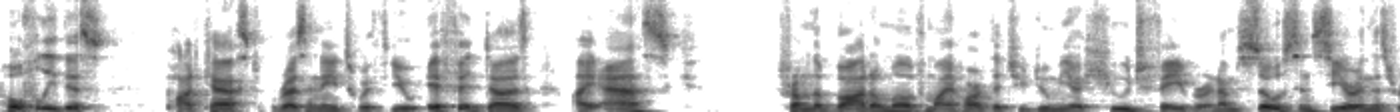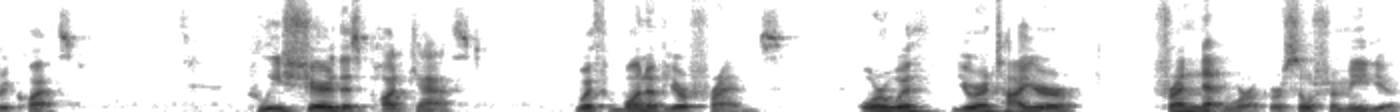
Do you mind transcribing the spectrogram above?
Hopefully, this podcast resonates with you. If it does, I ask from the bottom of my heart that you do me a huge favor, and I'm so sincere in this request. Please share this podcast with one of your friends or with your entire friend network or social media.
